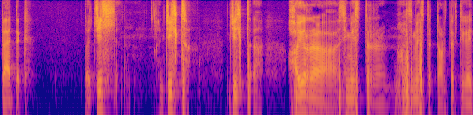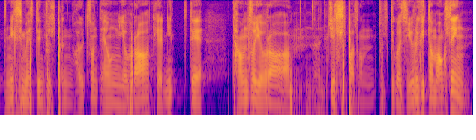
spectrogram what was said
байдаг. Одоо жил жилд жилд хоёр семестр хоёр семестрт ордог. Тэгээд нэг семестрийн төлбөр нь 250 евро. Тэгэхээр нийтдээ 500 евро жил болгон төлдөг байсан. Ерөнхийдөө Монголын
